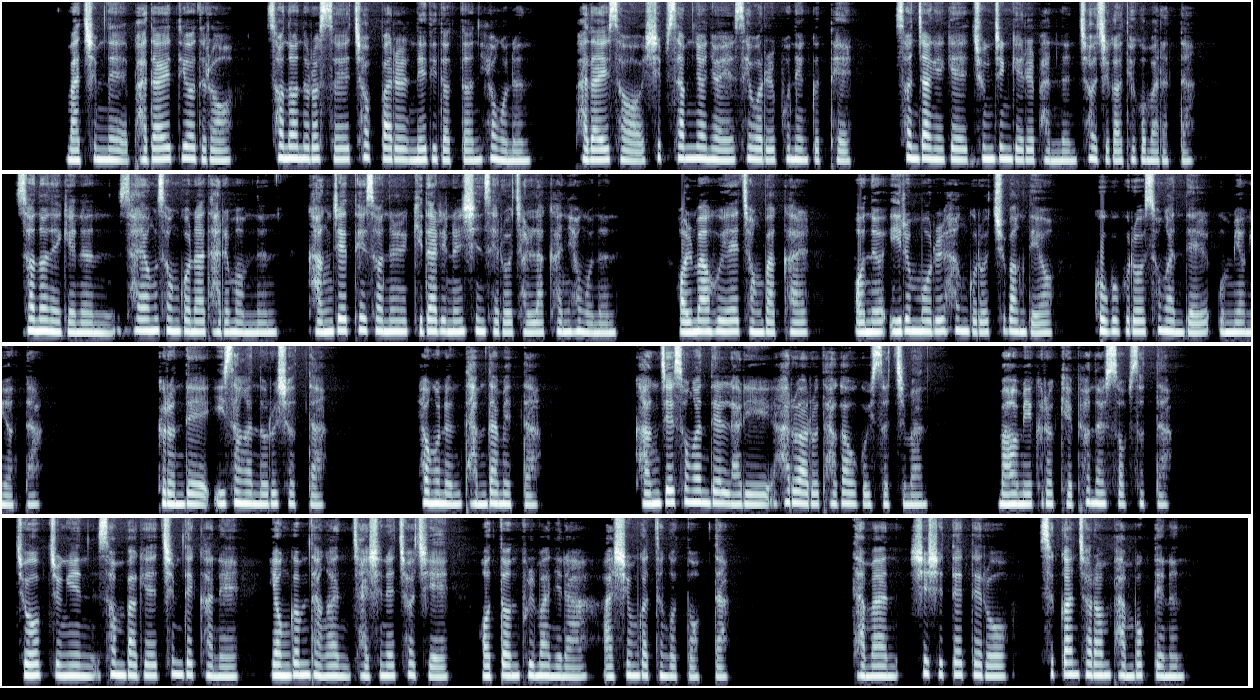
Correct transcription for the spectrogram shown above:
마침내 바다에 뛰어들어 선원으로서의 첫 발을 내딛었던 형우는 바다에서 13년여의 세월을 보낸 끝에 선장에게 중징계를 받는 처지가 되고 말았다. 선원에게는 사형 선고나 다름없는 강제 퇴선을 기다리는 신세로 전락한 형우는 얼마 후에 정박할 어느 이름 모를 항구로 추방되어 고국으로 송환될 운명이었다. 그런데 이상한 노릇이었다. 형우는 담담했다. 강제 송환될 날이 하루하루 다가오고 있었지만 마음이 그렇게 편할 수 없었다. 조업 중인 선박의 침대칸에 연금당한 자신의 처지에 어떤 불만이나 아쉬움 같은 것도 없다. 다만 시시때때로 습관처럼 반복되는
